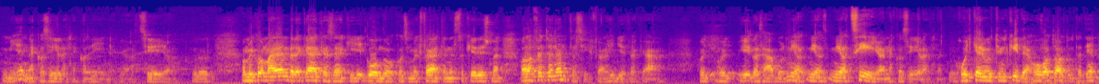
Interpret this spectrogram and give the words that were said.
mi ennek az életnek a lényege, a célja. Tudod? Amikor már emberek elkezdenek így gondolkozni, meg feltenni ezt a kérdést, mert alapvetően nem teszik fel, higgyétek el, hogy, hogy igazából mi a, mi, a, mi a célja ennek az életnek. Hogy kerültünk ide, hova tartunk. Tehát ilyen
